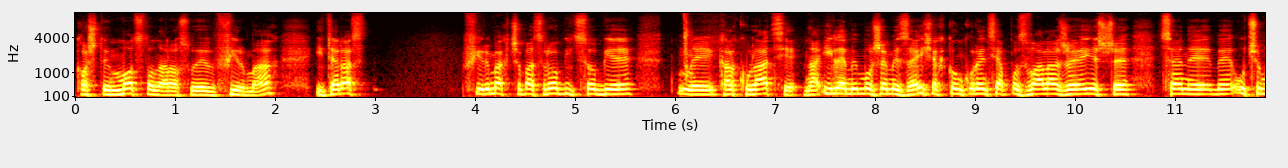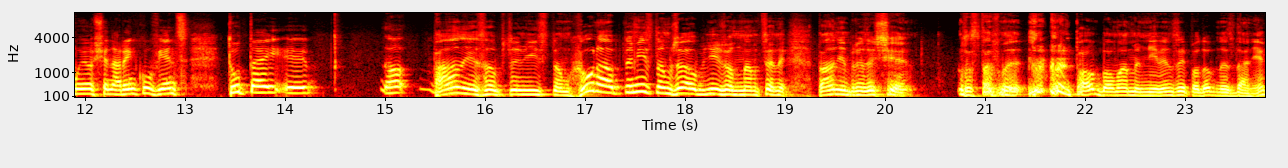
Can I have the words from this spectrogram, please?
koszty mocno narosły w firmach i teraz w firmach trzeba zrobić sobie Y, kalkulacje, na ile my możemy zejść, jak konkurencja pozwala, że jeszcze ceny y, utrzymują się na rynku, więc tutaj y, no, Pan jest optymistą, hura optymistą, że obniżą nam ceny. Panie prezesie, zostawmy to, bo mamy mniej więcej podobne zdanie.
